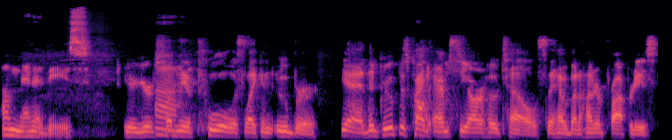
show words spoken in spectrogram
amenities. You're, you're uh, suddenly a pool is like an Uber yeah, the group is called. MCR Hotels. They have about 100 properties.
